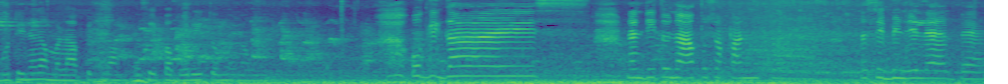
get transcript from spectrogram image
Buti na lang, malapit lang. Kasi paborito mo yung... Okay, guys. Nandito na ako sa kanto. Sa 7-Eleven.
